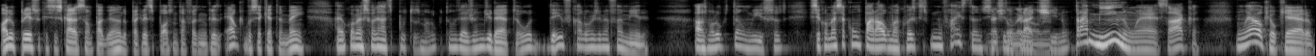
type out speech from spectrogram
Olha o preço que esses caras estão pagando para que eles possam estar tá fazendo. É o que você quer também? Aí eu começo a olhar, puta, os malucos estão viajando direto. Eu odeio ficar longe da minha família. Ah, os malucos estão isso. E você começa a comparar alguma coisa que não faz tanto não é sentido é pra legal, ti. Né? Não, pra mim não é, saca? Não é o que eu quero.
